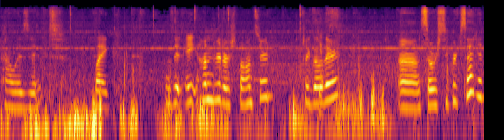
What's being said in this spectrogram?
how is it? Like, was it 800 or sponsored to go yes. there? Um, so we're super excited.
